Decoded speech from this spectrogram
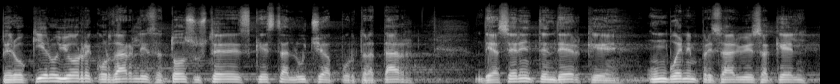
pero quiero yo recordarles a todos ustedes que esta lucha por tratar de hacer entender que un buen empresario es aquel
